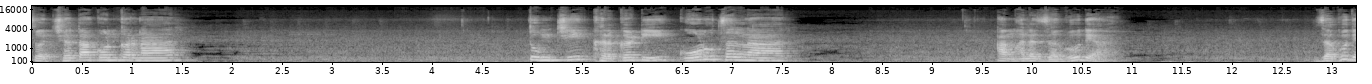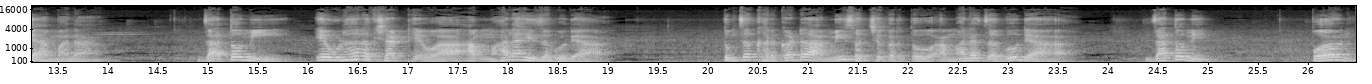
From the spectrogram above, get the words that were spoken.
स्वच्छता कोण करणार? तुमची खरकटी कोण उचलणार? आम्हाला जगू द्या. जगू द्या आम्हाला. जातो मी. एवढं लक्षात ठेवा आम्हालाही जगू द्या. तुमचं खरकट आम्ही स्वच्छ करतो आम्हाला जगू द्या. जातो मी. पण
